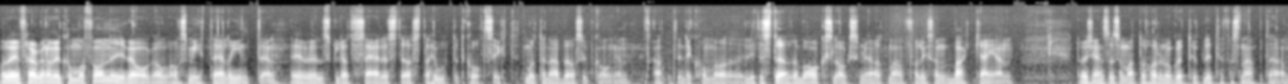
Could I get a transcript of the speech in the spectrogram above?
Och då är frågan om vi kommer få en ny våg av, av smitta eller inte. Det är väl, skulle jag säga, det största hotet kortsiktigt mot den här börsuppgången. Att det kommer lite större bakslag som gör att man får liksom backa igen. Då känns det som att då har det nog gått upp lite för snabbt där.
